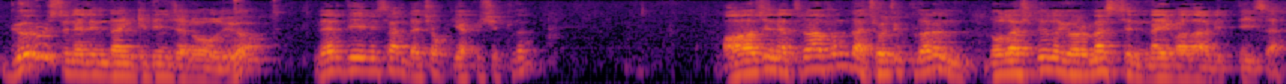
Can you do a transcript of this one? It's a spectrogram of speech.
Görürsün elinden gidince ne oluyor? Verdiği misal de çok yakışıklı. Ağacın etrafında çocukların dolaştığını görmezsin meyveler bittiyse.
